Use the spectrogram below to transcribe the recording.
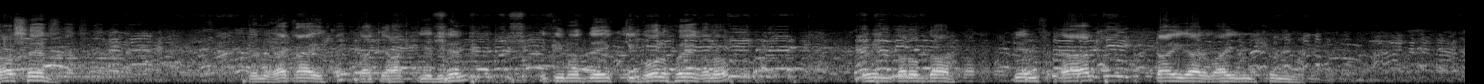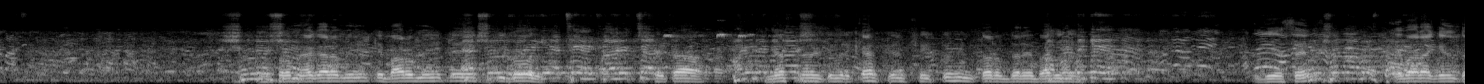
রাশেদ যেন একাই তাকে আটকিয়ে দিলেন। ইতিমধ্যে একটি গোল হয়ে গেল। রহিম তরফদার টিমস এক, টাইগার বাহিনী শূন্য। এগারো মিনিটে, বারো মিনিটে একটি গোল। সেটা ন্যাশনাল টিমের ক্যাপ্টেন সেই তুহিন তরফদারের বাহিনী দিয়েছেন। এবারে কিন্তু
